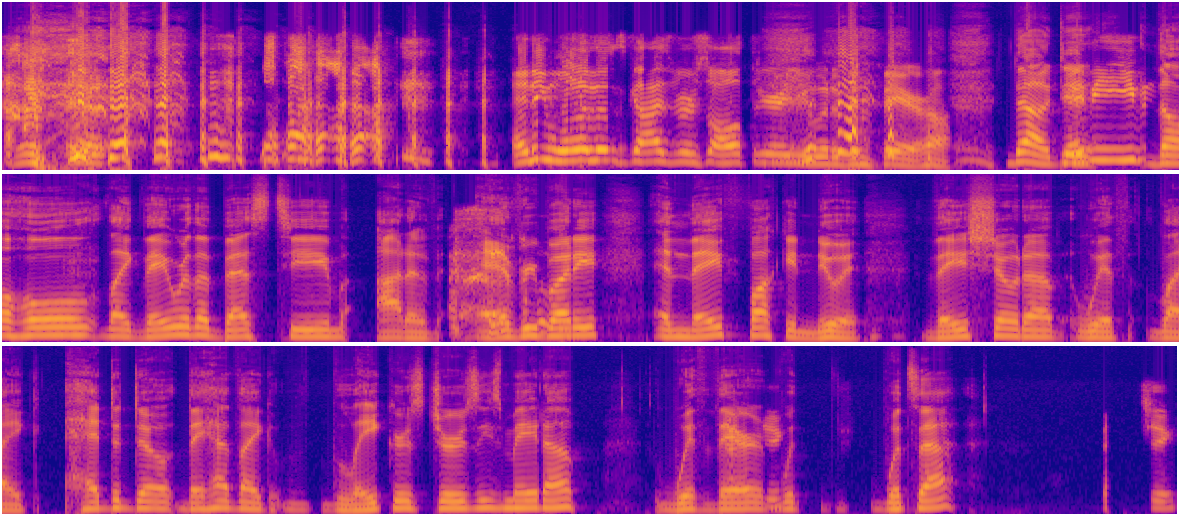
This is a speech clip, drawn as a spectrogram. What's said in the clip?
Any one of those guys versus all three of you would have been fair, huh? No, dude. Maybe even- the whole like they were the best team out of everybody, and they fucking knew it. They showed up with like head to toe. They had like Lakers jerseys made up with their Matching. with what's that? Ching.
